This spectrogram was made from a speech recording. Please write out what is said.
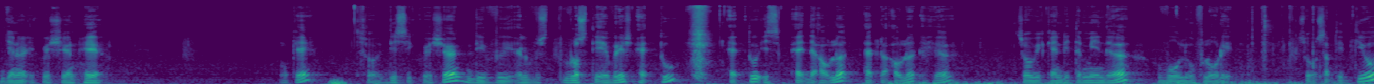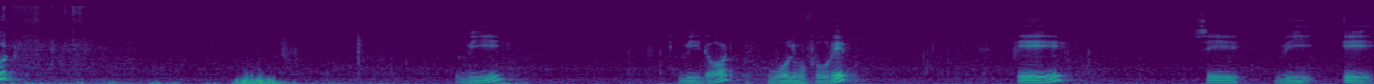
general equation here. Okay? So this equation the velocity average at 2 at 2 is at the outlet at the outlet here so we can determine the volume flow rate. So substitute v v dot volume flow rate a c v a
